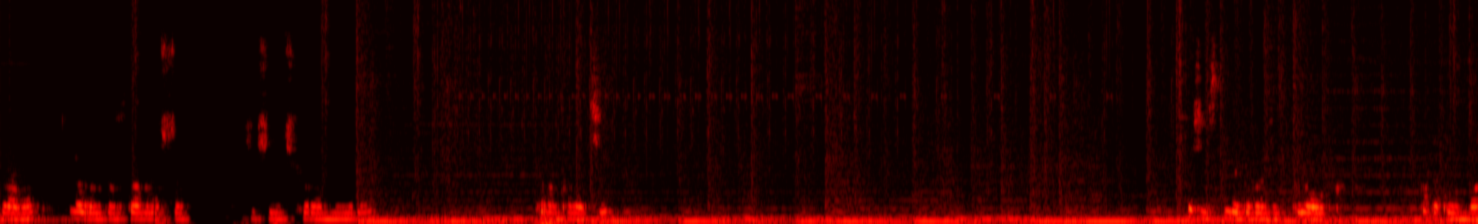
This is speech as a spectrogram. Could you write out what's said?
Brawo. Dobra, no to jeszcze 10 chorobny jeden. To nam. Skinem to będzie klok katakumba.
